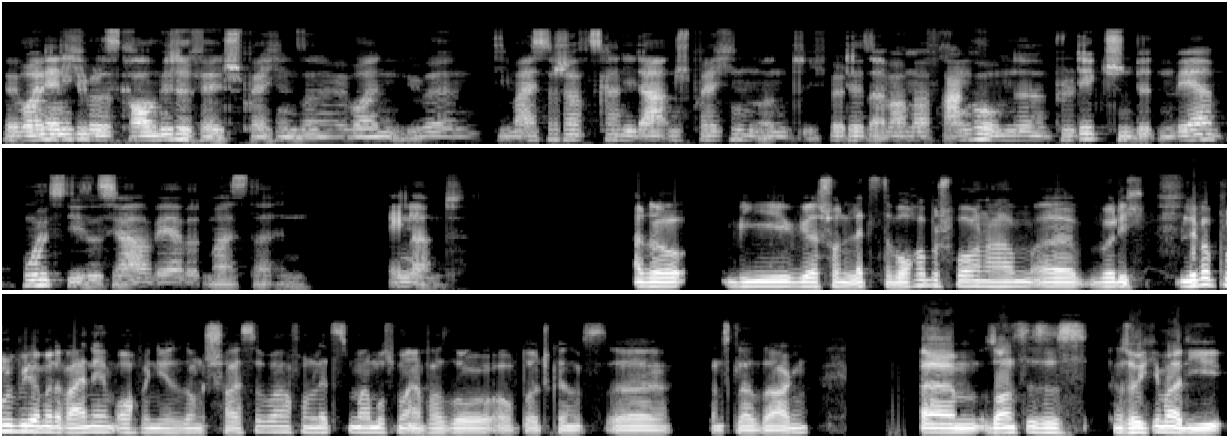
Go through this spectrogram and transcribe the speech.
Wir wollen ja nicht über das graue Mittelfeld sprechen, sondern wir wollen über die Meisterschaftskandidaten sprechen. Und ich würde jetzt einfach mal Franco um eine Prediction bitten. Wer holt's dieses Jahr? Wer wird Meister in England? Also, wie wir schon letzte Woche besprochen haben, äh, würde ich Liverpool wieder mit reinnehmen, auch wenn die Saison scheiße war vom letzten Mal, muss man einfach so auf Deutsch ganz, äh, ganz klar sagen. Ähm, sonst ist es natürlich immer die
